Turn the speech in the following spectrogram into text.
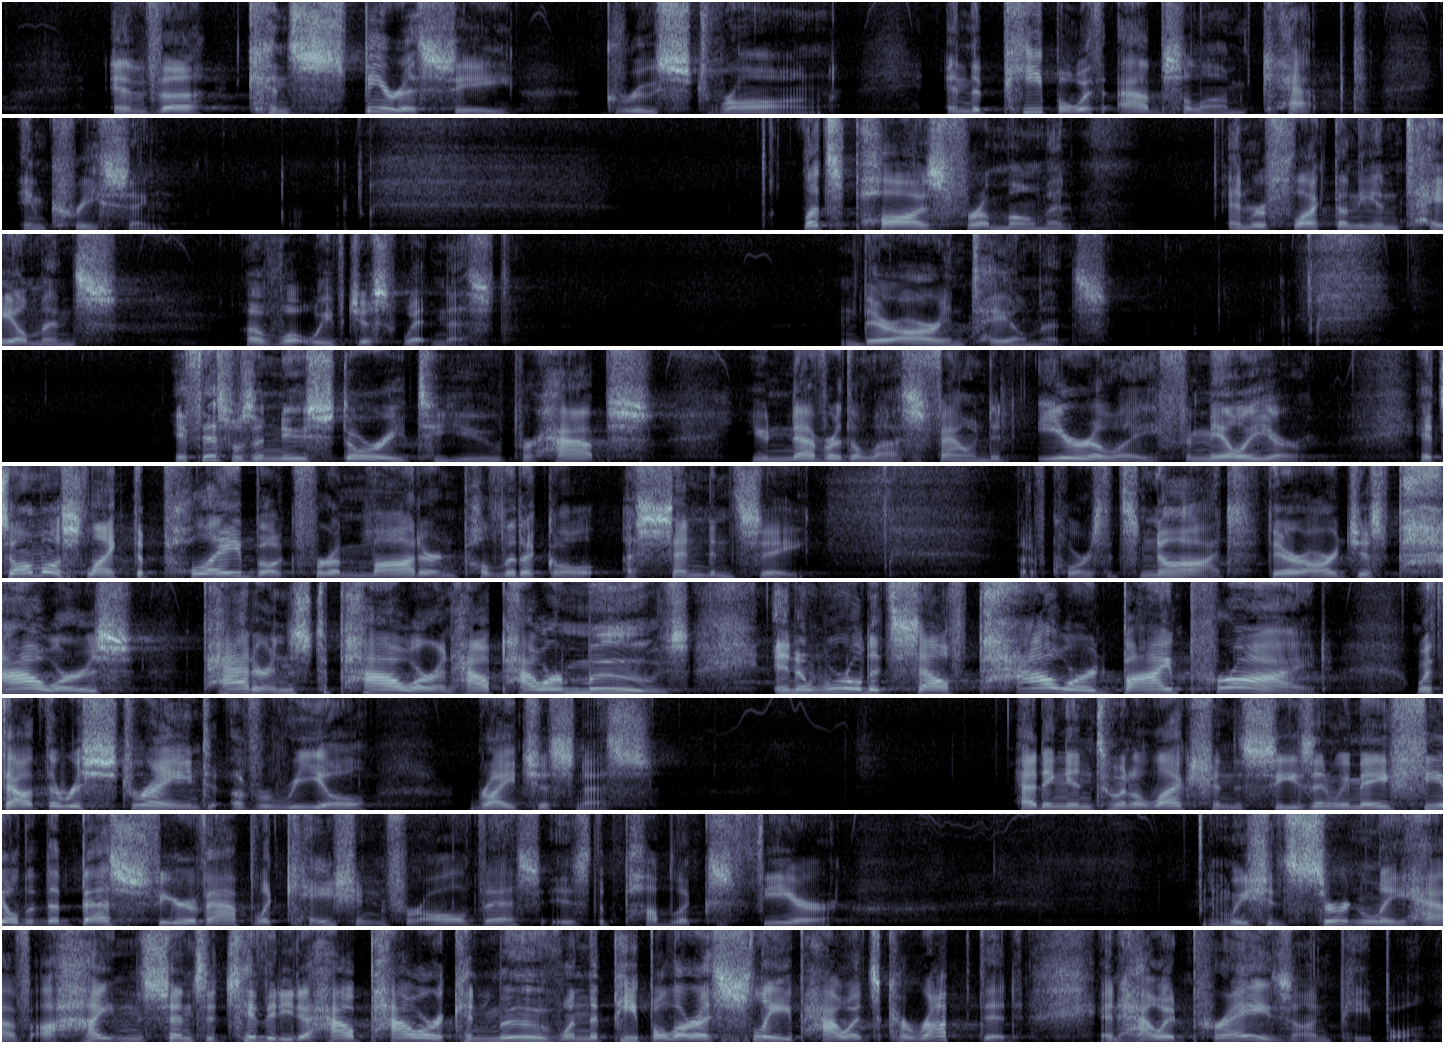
And the conspiracy grew strong, and the people with Absalom kept increasing. Let's pause for a moment and reflect on the entailments of what we've just witnessed. There are entailments. If this was a new story to you, perhaps you nevertheless found it eerily familiar. It's almost like the playbook for a modern political ascendancy. But of course, it's not. There are just powers, patterns to power, and how power moves in a world itself powered by pride without the restraint of real righteousness. Heading into an election season, we may feel that the best sphere of application for all this is the public sphere. And we should certainly have a heightened sensitivity to how power can move when the people are asleep, how it's corrupted, and how it preys on people.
